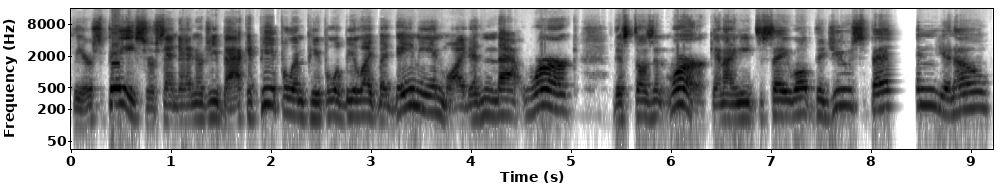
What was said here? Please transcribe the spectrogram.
clear space or send energy back at people and people will be like but damien why didn't that work this doesn't work and i need to say well did you spend you know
